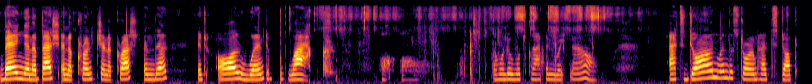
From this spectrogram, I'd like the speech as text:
bang and a bash and a crunch and a crash, and then it all went black. Uh oh. I wonder what's gonna happen right now. At dawn, when the storm had stopped,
